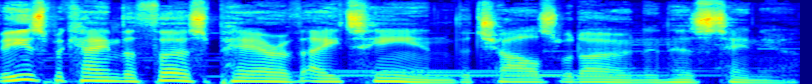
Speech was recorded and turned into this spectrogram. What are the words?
These became the first pair of 18 that Charles would own in his tenure.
